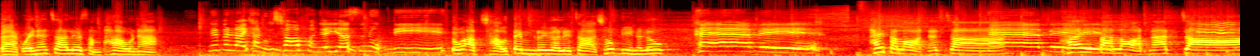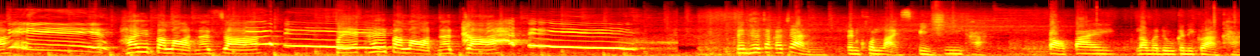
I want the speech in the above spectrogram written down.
แบกไว้นะจ๊ะเรือสำเภาน่ะ ไม่เป็นไรค่ะ หนูชอบคนเยอะๆ สนุกดีตัวอับเฉาเต็มเรือเลยจ้ะโชคดีนะลูก แฮปปี้ให้ตลอดนะจ๊ะ แฮปปี้ให้ตลอดนะจ๊ะ ให้ตลอดนะจ๊ะ เฟกให้ตลอดนะจ๊ะ เป็นเธอจักรจันทร์เป็นคนหลายสปีชีส์ค่ะ ต่อไปเรามาดูกันดีกว่าค่ะ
